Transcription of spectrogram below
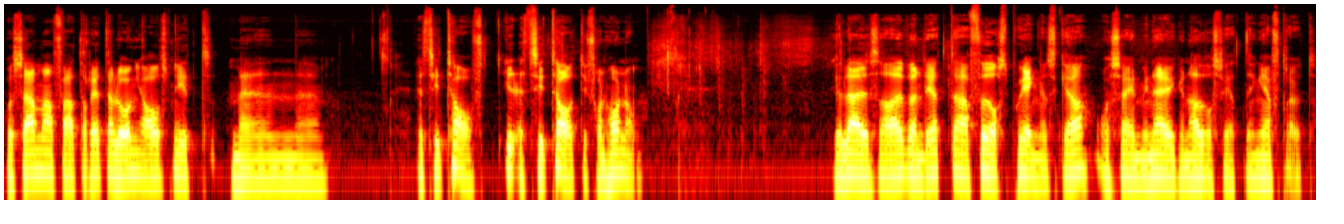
och sammanfattar detta långa avsnitt med en, eh, ett, citat, ett citat ifrån honom. Jag läser även detta först på engelska och sen min egen översättning efteråt.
